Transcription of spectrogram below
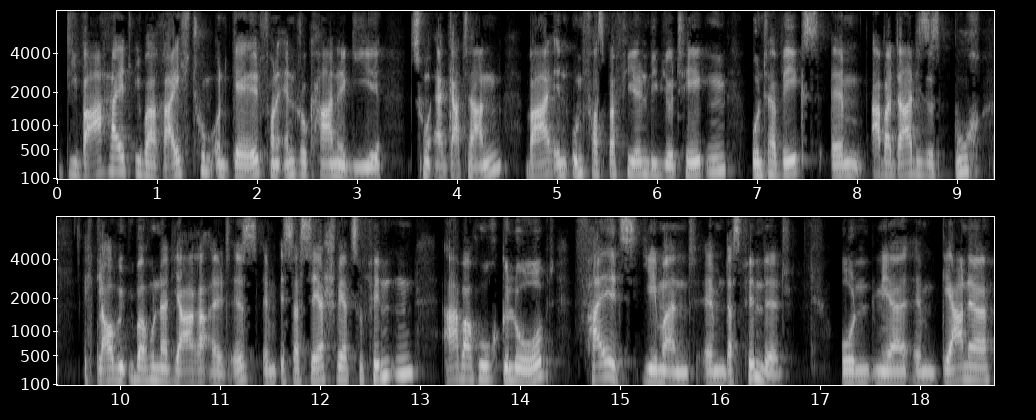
Die Wahrheit über Reichtum und Geld von Andrew Carnegie zu ergattern, war in unfassbar vielen Bibliotheken unterwegs. Ähm, aber da dieses Buch, ich glaube, über 100 Jahre alt ist, ähm, ist das sehr schwer zu finden, aber hoch gelobt. Falls jemand ähm, das findet und mir ähm, gerne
